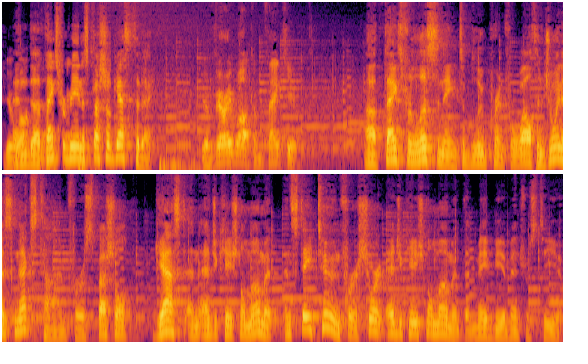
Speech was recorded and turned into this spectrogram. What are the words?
You're and uh, thanks for being a special guest today. You're very welcome. Thank you. Uh, thanks for listening to Blueprint for Wealth and join us next time for a special guest and educational moment. And stay tuned for a short educational moment that may be of interest to you.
